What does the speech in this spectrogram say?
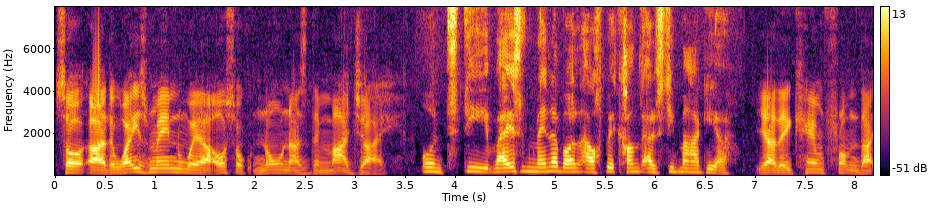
So uh, the wise men were also known as the Magi. Und die weisen Männer waren auch bekannt als die Magier. Yeah, they came from the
